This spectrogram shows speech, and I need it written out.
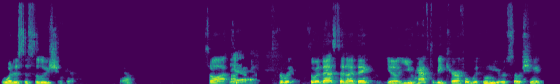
What is the solution here? Yeah so, I, yeah. I, so, with, so with that said, I think you know you have to be careful with whom you associate,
